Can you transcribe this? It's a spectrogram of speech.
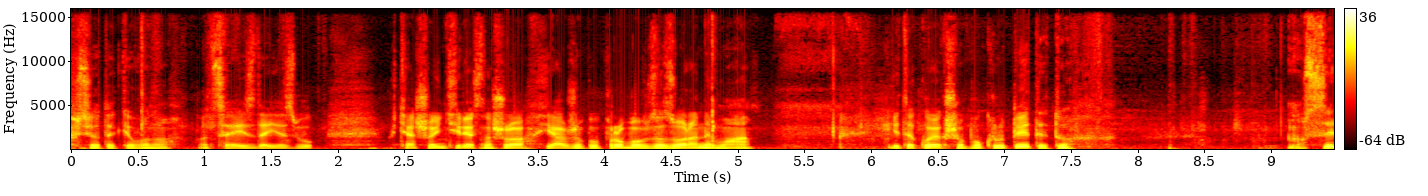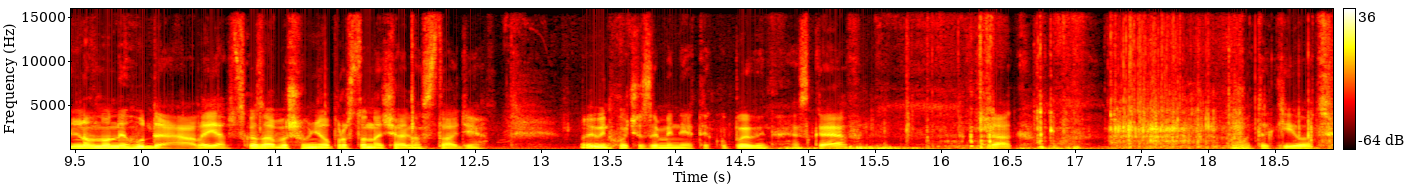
все-таки воно оце здає звук. Хоча, що інтересно, що я вже попробував, зазора нема. І тако, якщо покрутити, то ну, сильно воно не гуде. Але я б сказав, що в нього просто начальна стадія. Ну і він хоче замінити. Купив він СКФ. Так. Ось такий от.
